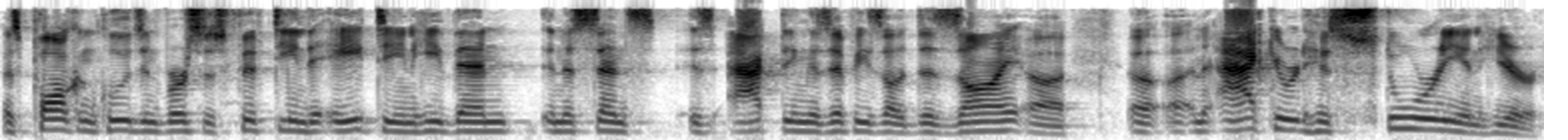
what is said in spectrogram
As Paul concludes in verses 15 to 18, he then, in a sense, is acting as if he's a design, uh, uh, an accurate historian here,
